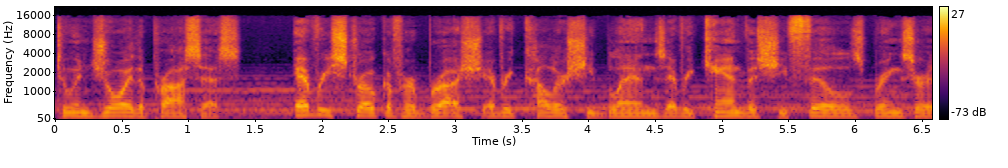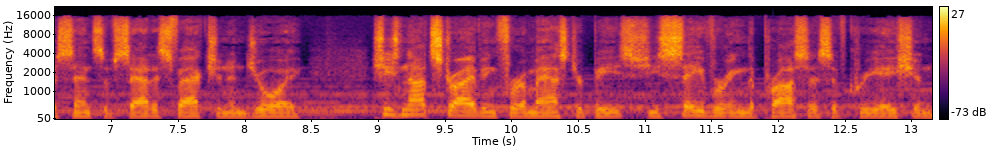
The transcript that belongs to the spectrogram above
to enjoy the process. Every stroke of her brush, every color she blends, every canvas she fills brings her a sense of satisfaction and joy. She's not striving for a masterpiece, she's savoring the process of creation,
